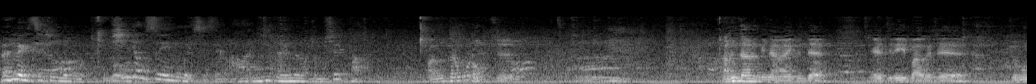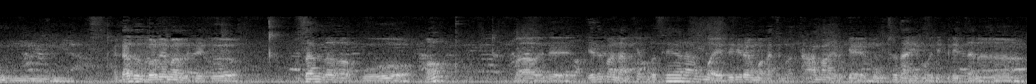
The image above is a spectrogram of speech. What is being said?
별명 있으신 거뭐 뭐? 신경 쓰이는 거 있으세요? 아, 이 별명은 좀 싫다. 아니 그런 건 없지. 음. 아니 나는 그냥 아니 근데 애들이 막 이제 조금 나도 너네 막 이제 그 부산 가갖고 어? 막 이제 얘들만 남캠프 뭐 세아랑 막 애들이랑 막 같이 막 다 막 이렇게 뭉쳐 다니고 이제 그랬잖아.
